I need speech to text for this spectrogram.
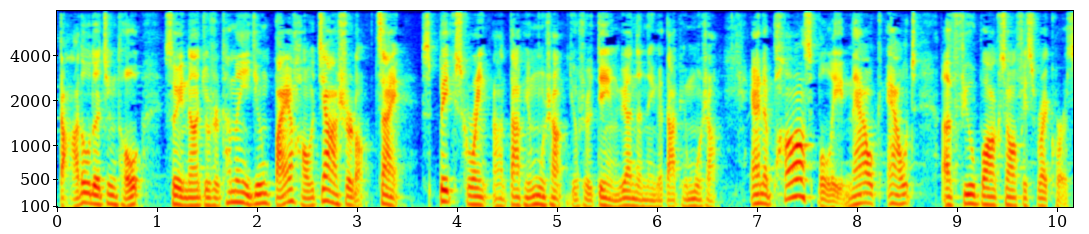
打斗的镜头，所以呢，就是他们已经摆好架势了，在 big screen 啊大屏幕上，就是电影院的那个大屏幕上，and possibly knock out a few box office records，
